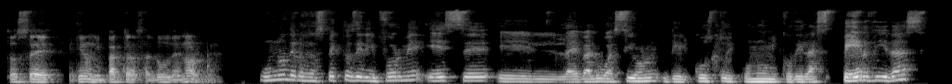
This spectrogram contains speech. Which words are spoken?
Entonces, tiene un impacto a la salud enorme. Uno de los aspectos del informe es eh, la evaluación del costo económico, de las pérdidas,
